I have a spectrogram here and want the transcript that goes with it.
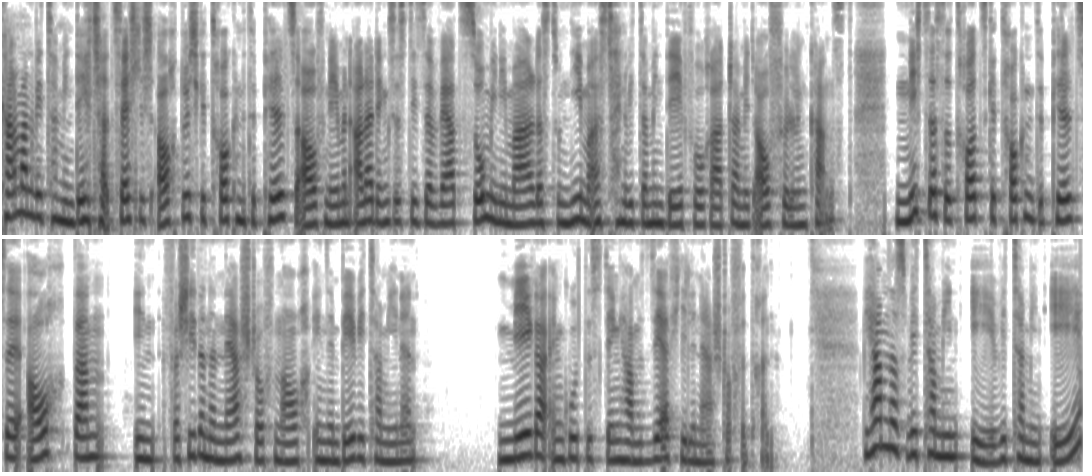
kann man Vitamin D tatsächlich auch durch getrocknete Pilze aufnehmen, allerdings ist dieser Wert so minimal, dass du niemals deinen Vitamin D-Vorrat damit auffüllen kannst. Nichtsdestotrotz getrocknete Pilze auch dann in verschiedenen Nährstoffen, auch in den B-Vitaminen, mega ein gutes Ding, haben sehr viele Nährstoffe drin. Wir haben das Vitamin E. Vitamin E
